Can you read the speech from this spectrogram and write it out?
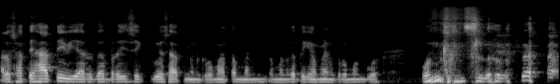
Harus hati-hati biar gak berisik gue saat main ke rumah teman-teman ketika main ke rumah gue. Untung slow.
